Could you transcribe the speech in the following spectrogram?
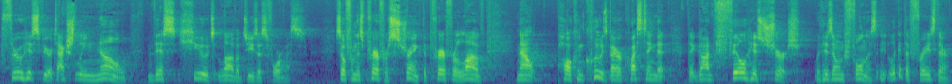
through his Spirit to actually know this huge love of Jesus for us. So, from this prayer for strength, the prayer for love, now Paul concludes by requesting that, that God fill his church with his own fullness. Look at the phrase there.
